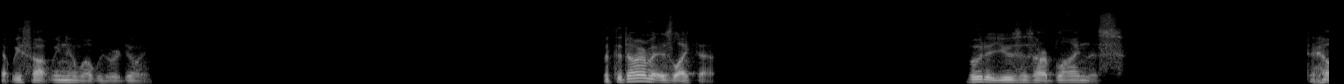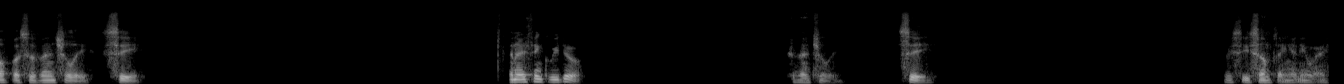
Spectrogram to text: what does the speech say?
that we thought we knew what we were doing. But the Dharma is like that. Buddha uses our blindness to help us eventually see. And I think we do eventually see. We see something anyway.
